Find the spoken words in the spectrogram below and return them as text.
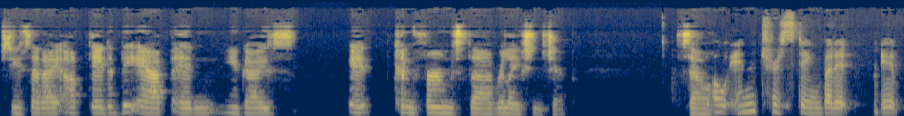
She said, I updated the app and you guys, it confirms the relationship. So Oh, interesting, but it it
